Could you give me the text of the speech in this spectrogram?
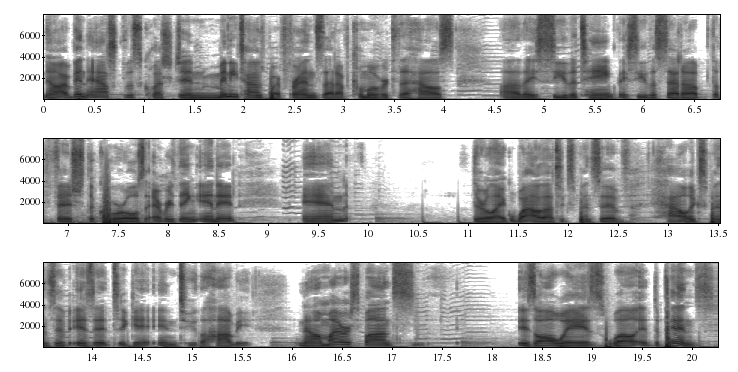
Now, I've been asked this question many times by friends that have come over to the house. Uh, they see the tank, they see the setup, the fish, the corals, everything in it, and they're like, wow, that's expensive. How expensive is it to get into the hobby? Now, my response is always, well, it depends.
